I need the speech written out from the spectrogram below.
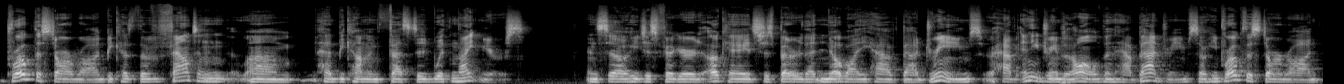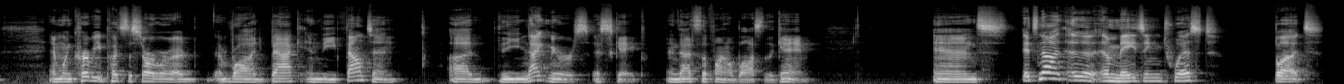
broke the star rod because the fountain um, had become infested with nightmares. And so he just figured, okay, it's just better that nobody have bad dreams or have any dreams at all than have bad dreams. So he broke the star rod. And when Kirby puts the star rod back in the fountain, uh, the nightmares escape. And that's the final boss of the game. And it's not an amazing twist, but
